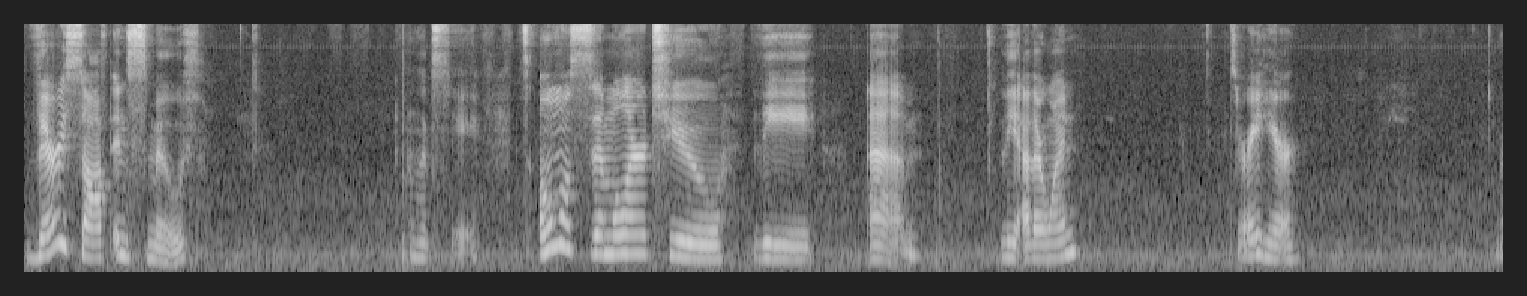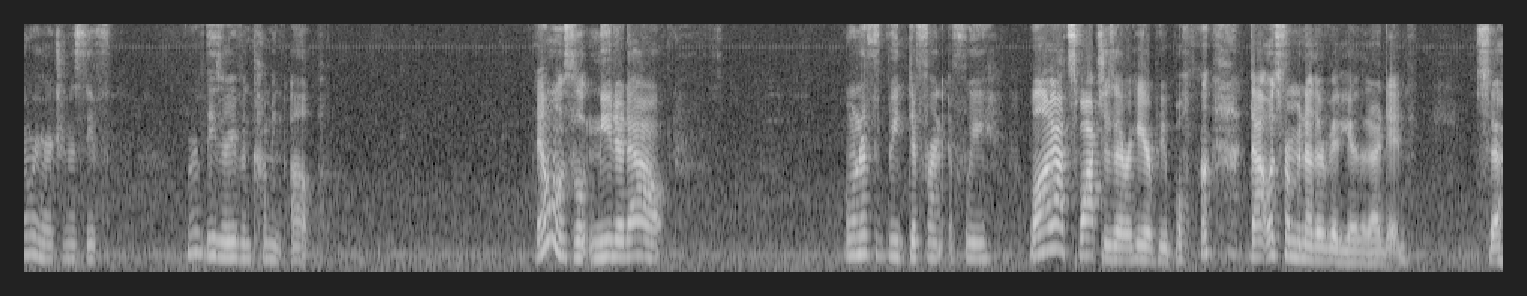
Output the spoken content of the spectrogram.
very soft and smooth let's see. It's almost similar to the um, the other one. It's right here. I'm over here trying to see if wonder if these are even coming up. They almost look muted out. I wonder if it'd be different if we... Well, I got swatches over here, people. that was from another video that I did. So...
